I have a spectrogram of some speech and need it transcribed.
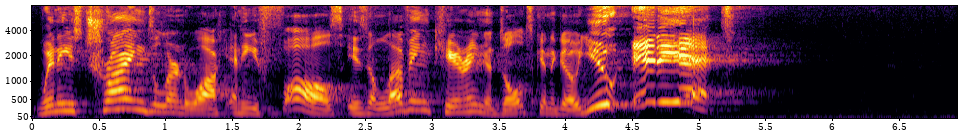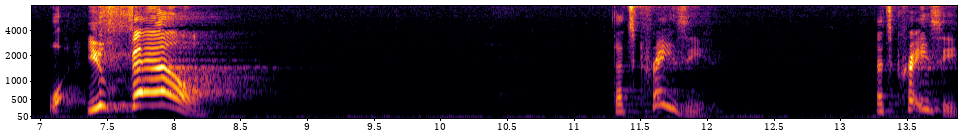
When he's trying to learn to walk and he falls, is a loving, caring adult going to go, You idiot! You fell! That's crazy. That's crazy.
